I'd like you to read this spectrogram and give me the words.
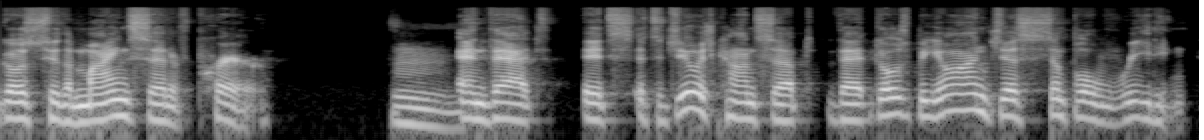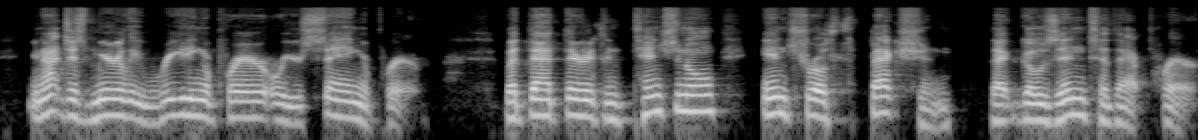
goes to the mindset of prayer, mm. and that it's it's a Jewish concept that goes beyond just simple reading. You're not just merely reading a prayer or you're saying a prayer, but that there is intentional introspection that goes into that prayer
